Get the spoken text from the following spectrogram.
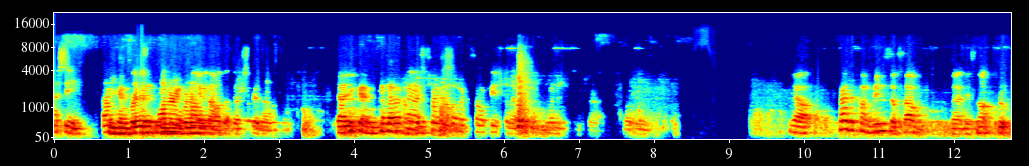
I see. You I'm can bring, you can wondering bring how it we know that they're screwed up. Yeah, you can. Because I was kind of trying to them. show, show a case for that. What is- Yeah, try to convince the yourself that it's not true.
